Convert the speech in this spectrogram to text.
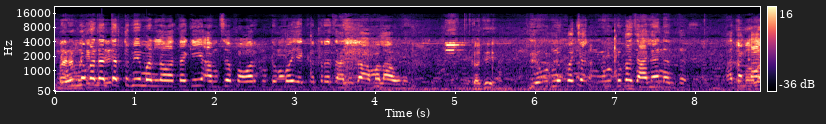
निवडणुकानंतर तुम्ही म्हणलं होतं की आमचं पवार कुटुंब एकत्र झालेलं आम्हाला आवडेल. कधी? निवडणुकाच्या निवडणुका झाल्यानंतर. आता मला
